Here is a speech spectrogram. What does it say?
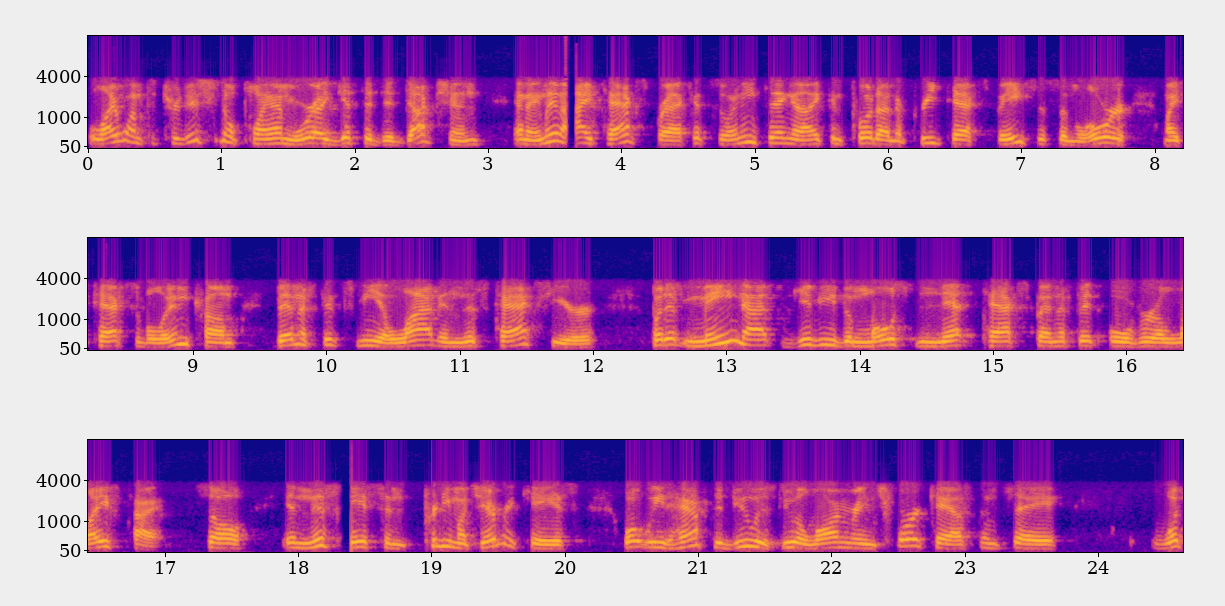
well, I want the traditional plan where I get the deduction and I'm in a high tax bracket, so anything I can put on a pre tax basis and lower my taxable income benefits me a lot in this tax year, but it may not give you the most net tax benefit over a lifetime. So, in this case, and pretty much every case, what we'd have to do is do a long range forecast and say, what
